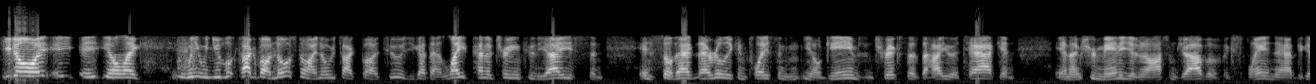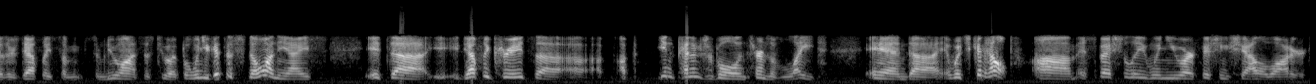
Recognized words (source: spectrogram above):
You know, it, it, you know, like when you, when you look, talk about no snow, I know we talked about it too. Is you got that light penetrating through the ice, and and so that that really can play some you know games and tricks as to how you attack. And and I'm sure Manny did an awesome job of explaining that because there's definitely some some nuances to it. But when you get the snow on the ice, it uh, it definitely creates a, a, a impenetrable in terms of light, and uh, which can help, um, especially when you are fishing shallow water.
